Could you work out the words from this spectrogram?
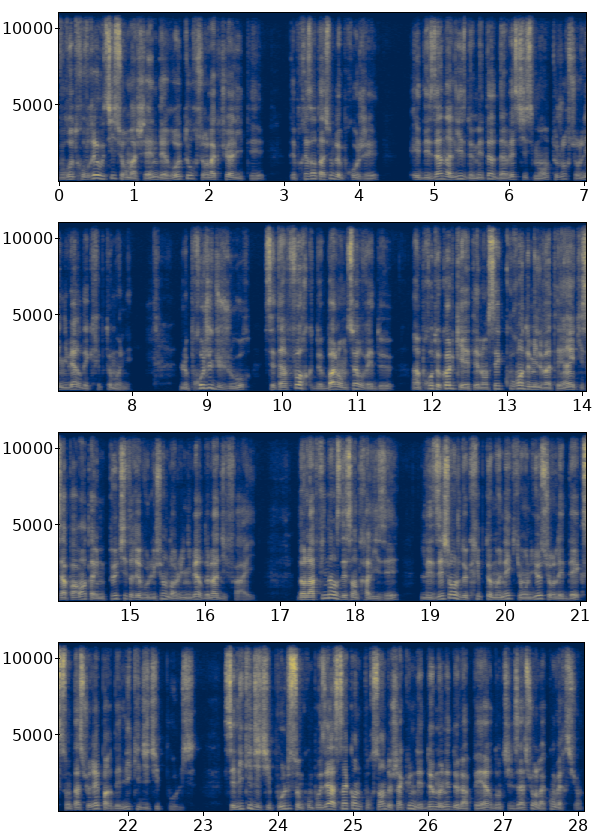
Vous retrouverez aussi sur ma chaîne des retours sur l'actualité, des présentations de projets et des analyses de méthodes d'investissement toujours sur l'univers des crypto-monnaies. Le projet du jour, c'est un fork de Balancer V2, un protocole qui a été lancé courant 2021 et qui s'apparente à une petite révolution dans l'univers de la DeFi. Dans la finance décentralisée, les échanges de crypto-monnaies qui ont lieu sur les DEX sont assurés par des liquidity pools. Ces liquidity pools sont composés à 50% de chacune des deux monnaies de la paire dont ils assurent la conversion.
